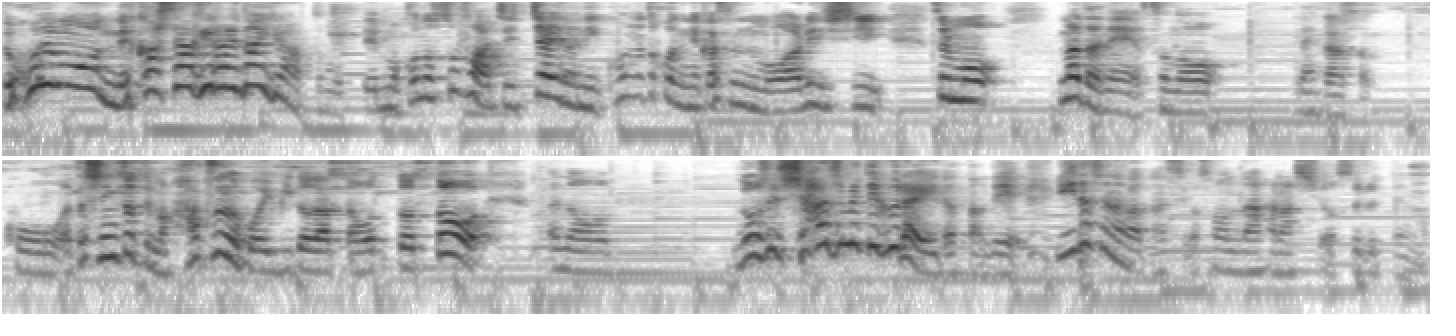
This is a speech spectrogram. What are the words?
どこでも寝かしてあげられないやと思って、もうこのソファーちっちゃいのにこんなところに寝かすのも悪いし、それもまだね、その、なんか、こう、私にとっても初の恋人だった夫と、あの、同棲し始めてぐらいだったんで、言い出せなかったんですよ。そんな話をするっていうの。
